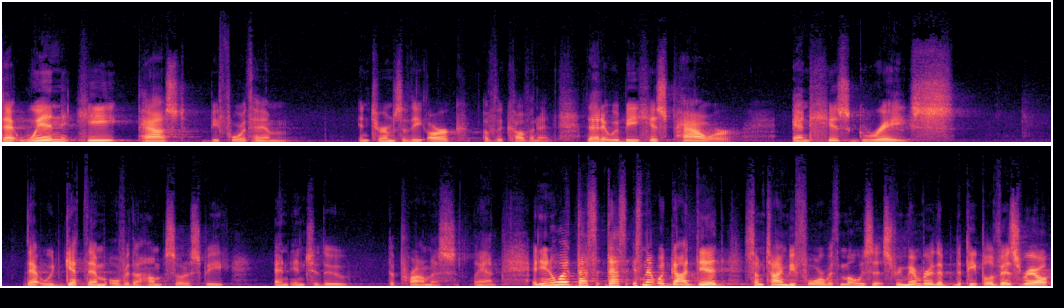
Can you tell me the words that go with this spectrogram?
that when he passed before them in terms of the Ark of the Covenant, that it would be his power and his grace that would get them over the hump, so to speak, and into the the promised land. And you know what? That's, that's, isn't that what God did sometime before with Moses? Remember, the, the people of Israel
